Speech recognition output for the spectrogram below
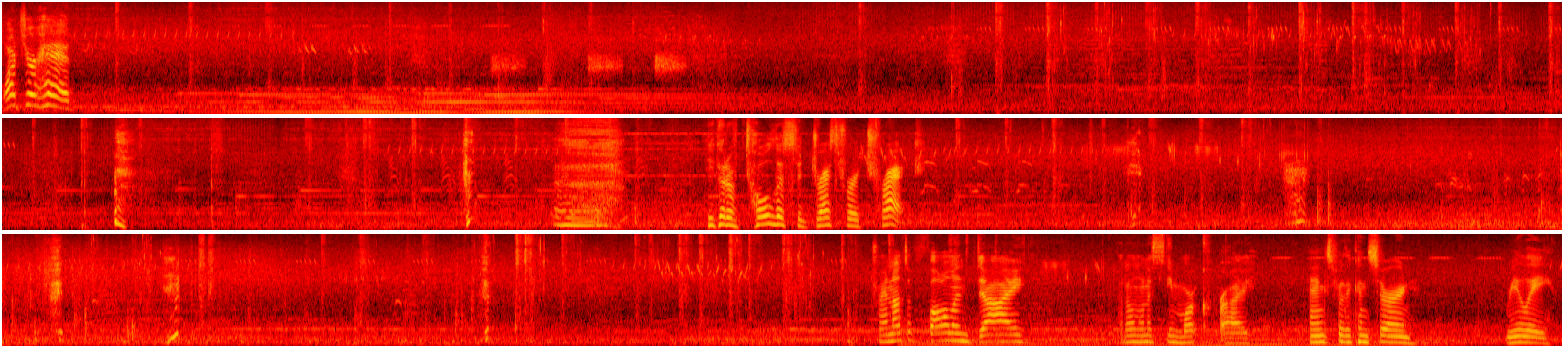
Watch your head. Could have told us to dress for a trek. Try not to fall and die. I don't want to see Mark cry. Thanks for the concern. Really.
